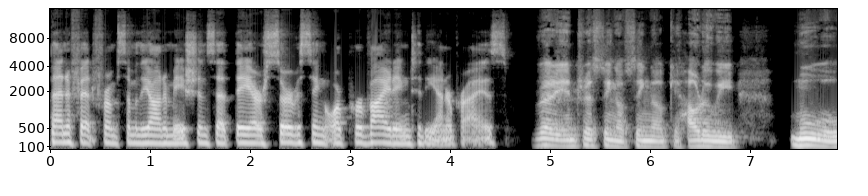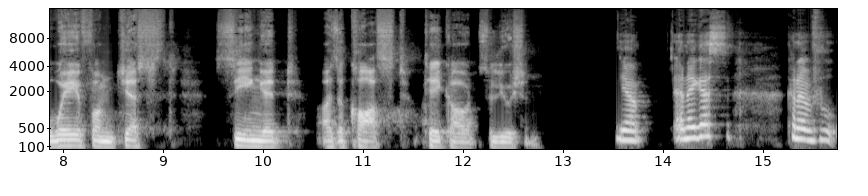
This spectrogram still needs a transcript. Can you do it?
benefit from some of the automations that they are servicing or providing to the enterprise very interesting of saying okay how do we move away from just seeing it as a cost takeout solution. Yeah. And I guess kind of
